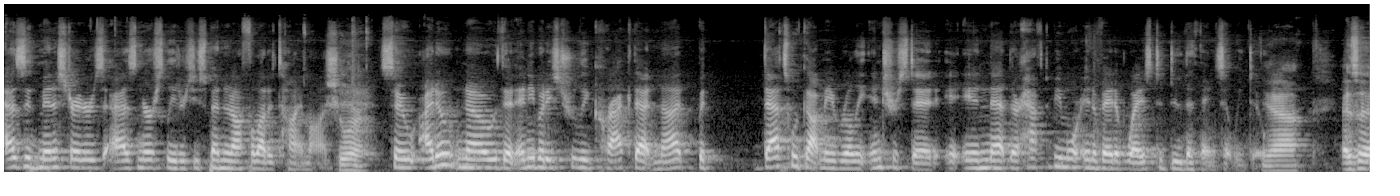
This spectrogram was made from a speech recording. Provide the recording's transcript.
as administrators, as nurse leaders, you spend an awful lot of time on. Sure. So I don't know that anybody's truly cracked that nut, but that's what got me really interested in that there have to be more innovative ways to do the things that we do. Yeah. As a,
